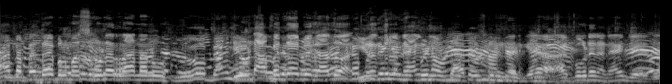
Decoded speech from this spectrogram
అట్లా పెద్ద అయిపోయి మస్తు కూడా రా నన్ను ఆ పెద్ద అయిపోయి కాదు ఈడందరూ న్యాయం కూడా న్యాయం చేయాలి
